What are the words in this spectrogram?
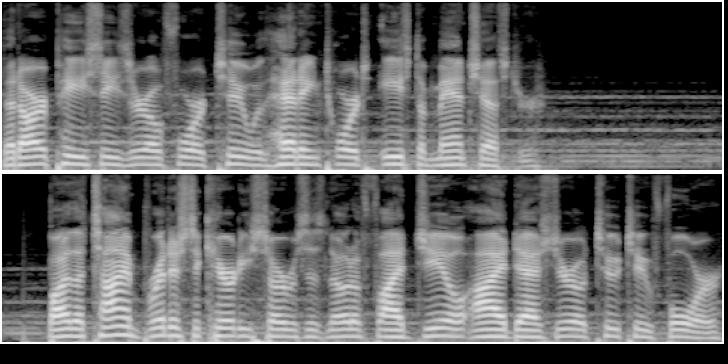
that RPC-042 was heading towards east of Manchester. By the time British Security Services notified GOI-0224,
